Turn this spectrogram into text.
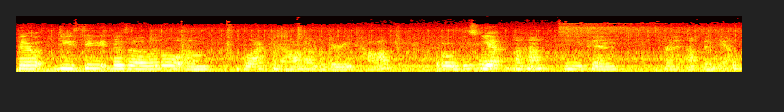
There, do you see? There's a little um, black knob on the very top. Oh, this one? Yep. Uh huh. And you can turn it up and down.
